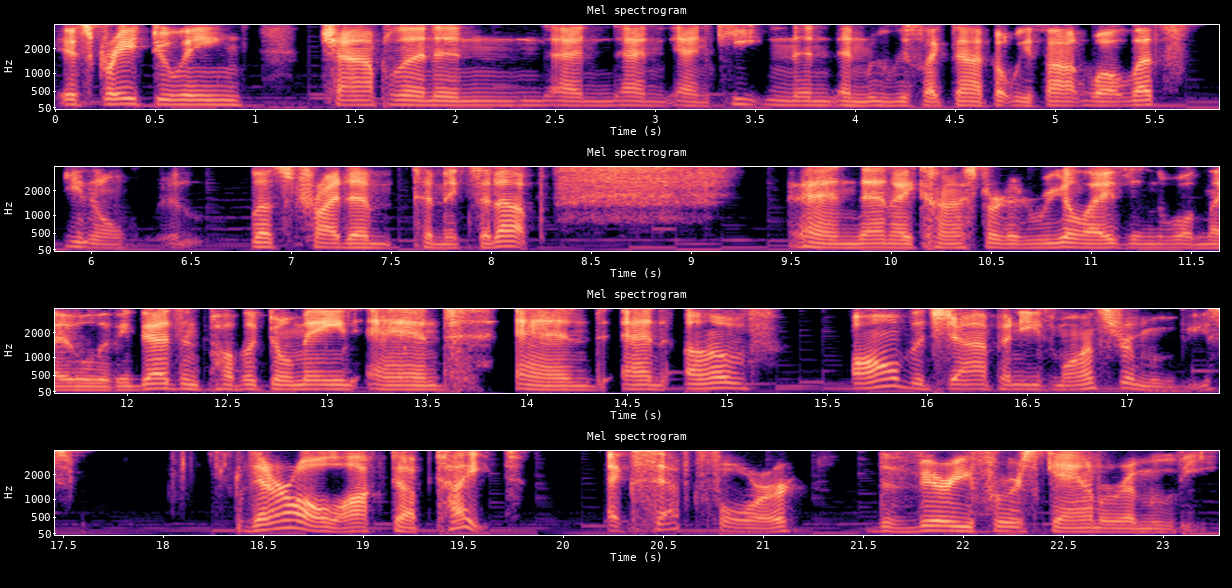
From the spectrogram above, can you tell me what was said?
it's great doing Chaplin and and and and Keaton and, and movies like that, but we thought, well, let's you know, let's try to to mix it up. And then I kind of started realizing the world Night of the Living Dead's in public domain, and and and of all the Japanese monster movies, they're all locked up tight, except for the very first Gamera movie.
